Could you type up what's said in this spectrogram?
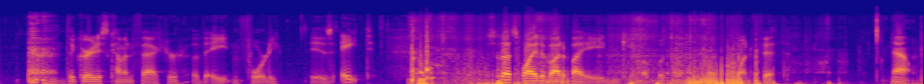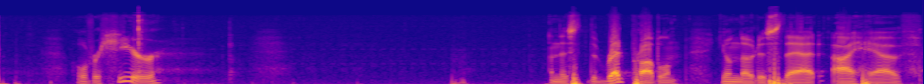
the greatest common factor of 8 and 40 is 8. So that's why I divided by 8 and came up with the 1 fifth. Now, over here, on this the red problem, you'll notice that I have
